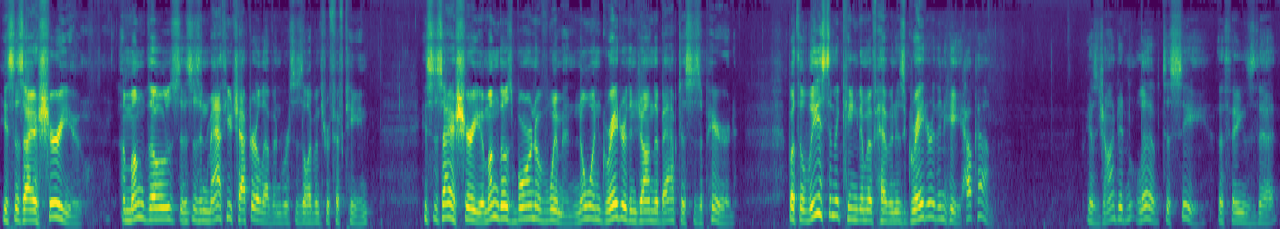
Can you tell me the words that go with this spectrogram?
He says, I assure you, among those, this is in Matthew chapter 11, verses 11 through 15. He says, I assure you, among those born of women, no one greater than John the Baptist has appeared. But the least in the kingdom of heaven is greater than he. How come? Because John didn't live to see the things that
